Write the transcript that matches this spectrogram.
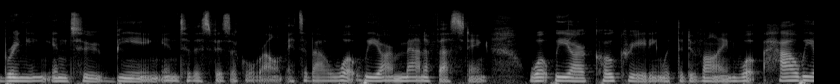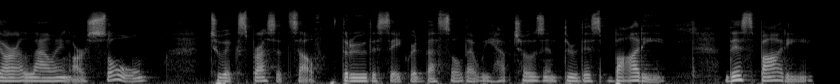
bringing into being into this physical realm. It's about what we are manifesting, what we are co-creating with the divine, what how we are allowing our soul to express itself through the sacred vessel that we have chosen through this body. This body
